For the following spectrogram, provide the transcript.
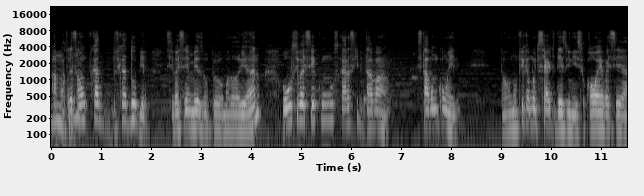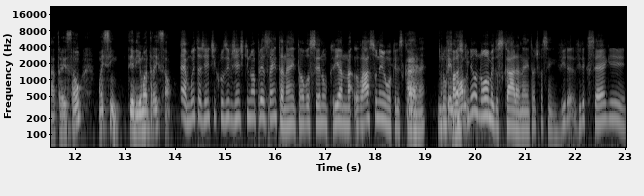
A, Uhum. a traição fica, fica dúbia. Se vai ser mesmo pro Mandaloriano ou se vai ser com os caras que ele tava. estavam com ele. Então não fica muito certo desde o início qual é vai ser a traição, mas sim, teria uma traição. É, muita gente, inclusive gente que não apresenta, né? Então você não cria laço nenhum com aqueles caras, é, né? Não, não fala acho que nem o nome dos caras, né? Então, tipo assim, vida, vida que segue.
